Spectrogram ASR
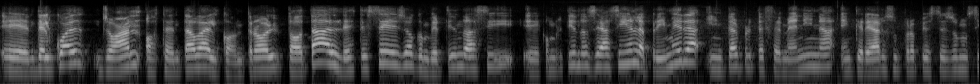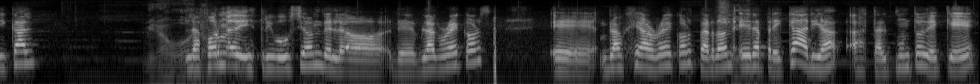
eh, del cual Joan ostentaba el control total de este sello, convirtiendo así, eh, convirtiéndose así en la primera intérprete femenina en crear su propio sello musical. La forma de distribución de, de Black Records, eh, Black Hair Records, perdón, era precaria hasta el punto de que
